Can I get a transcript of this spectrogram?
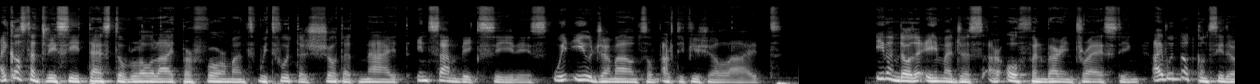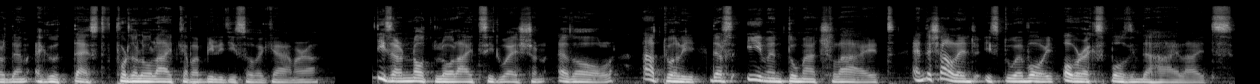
I constantly see tests of low light performance with footage shot at night in some big cities, with huge amounts of artificial light. Even though the images are often very interesting, I would not consider them a good test for the low light capabilities of a camera. These are not low light situations at all, Actually, there's even too much light, and the challenge is to avoid overexposing the highlights.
